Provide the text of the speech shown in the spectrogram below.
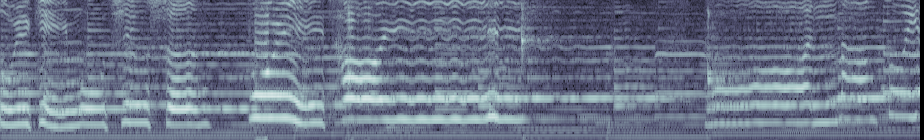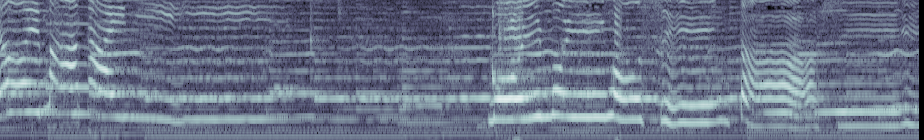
追记母亲身归胎。妹妹，我心大喜，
